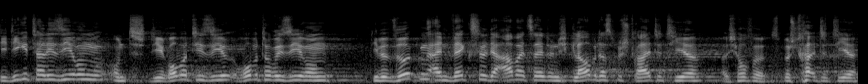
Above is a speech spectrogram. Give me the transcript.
Die Digitalisierung und die Roboterisierung, die bewirken einen Wechsel der Arbeitswelt und ich glaube, das bestreitet hier, also ich hoffe, es bestreitet hier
